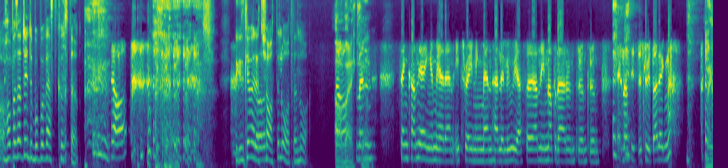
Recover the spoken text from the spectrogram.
Och Hoppas att du inte bor på västkusten. Ja. Det kan vara rätt tjatig låt ändå. Ja, Men sen kan jag inget mer än It's raining men halleluja. Så jag nynnar på det här runt, runt, runt ända tills det slutar regna. Men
